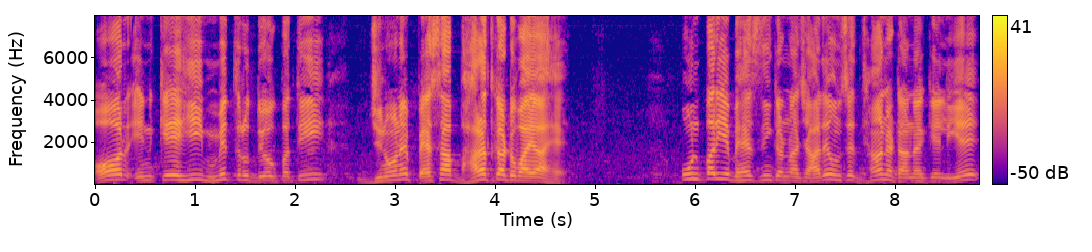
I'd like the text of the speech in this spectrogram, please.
और इनके ही मित्र उद्योगपति जिन्होंने पैसा भारत का डुबाया है, उन पर ये बहस नहीं करना चाह रहे उनसे ध्यान हटाने के लिए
